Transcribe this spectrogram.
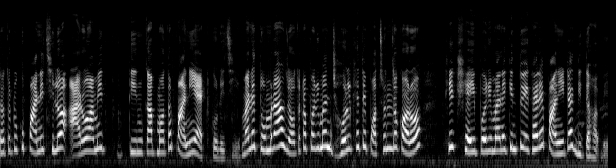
যতটুকু পানি ছিল, আরও আমি তিন কাপ মতো পানি অ্যাড করেছি। মানে তোমরা যতটা পরিমাণ ঝোল খেতে পছন্দ করো, ঠিক সেই পরিমাণে কিন্তু এখানে পানিটা দিতে হবে।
